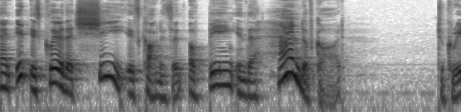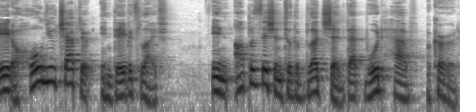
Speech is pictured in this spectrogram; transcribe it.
And it is clear that she is cognizant of being in the hand of God to create a whole new chapter in David's life in opposition to the bloodshed that would have occurred.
